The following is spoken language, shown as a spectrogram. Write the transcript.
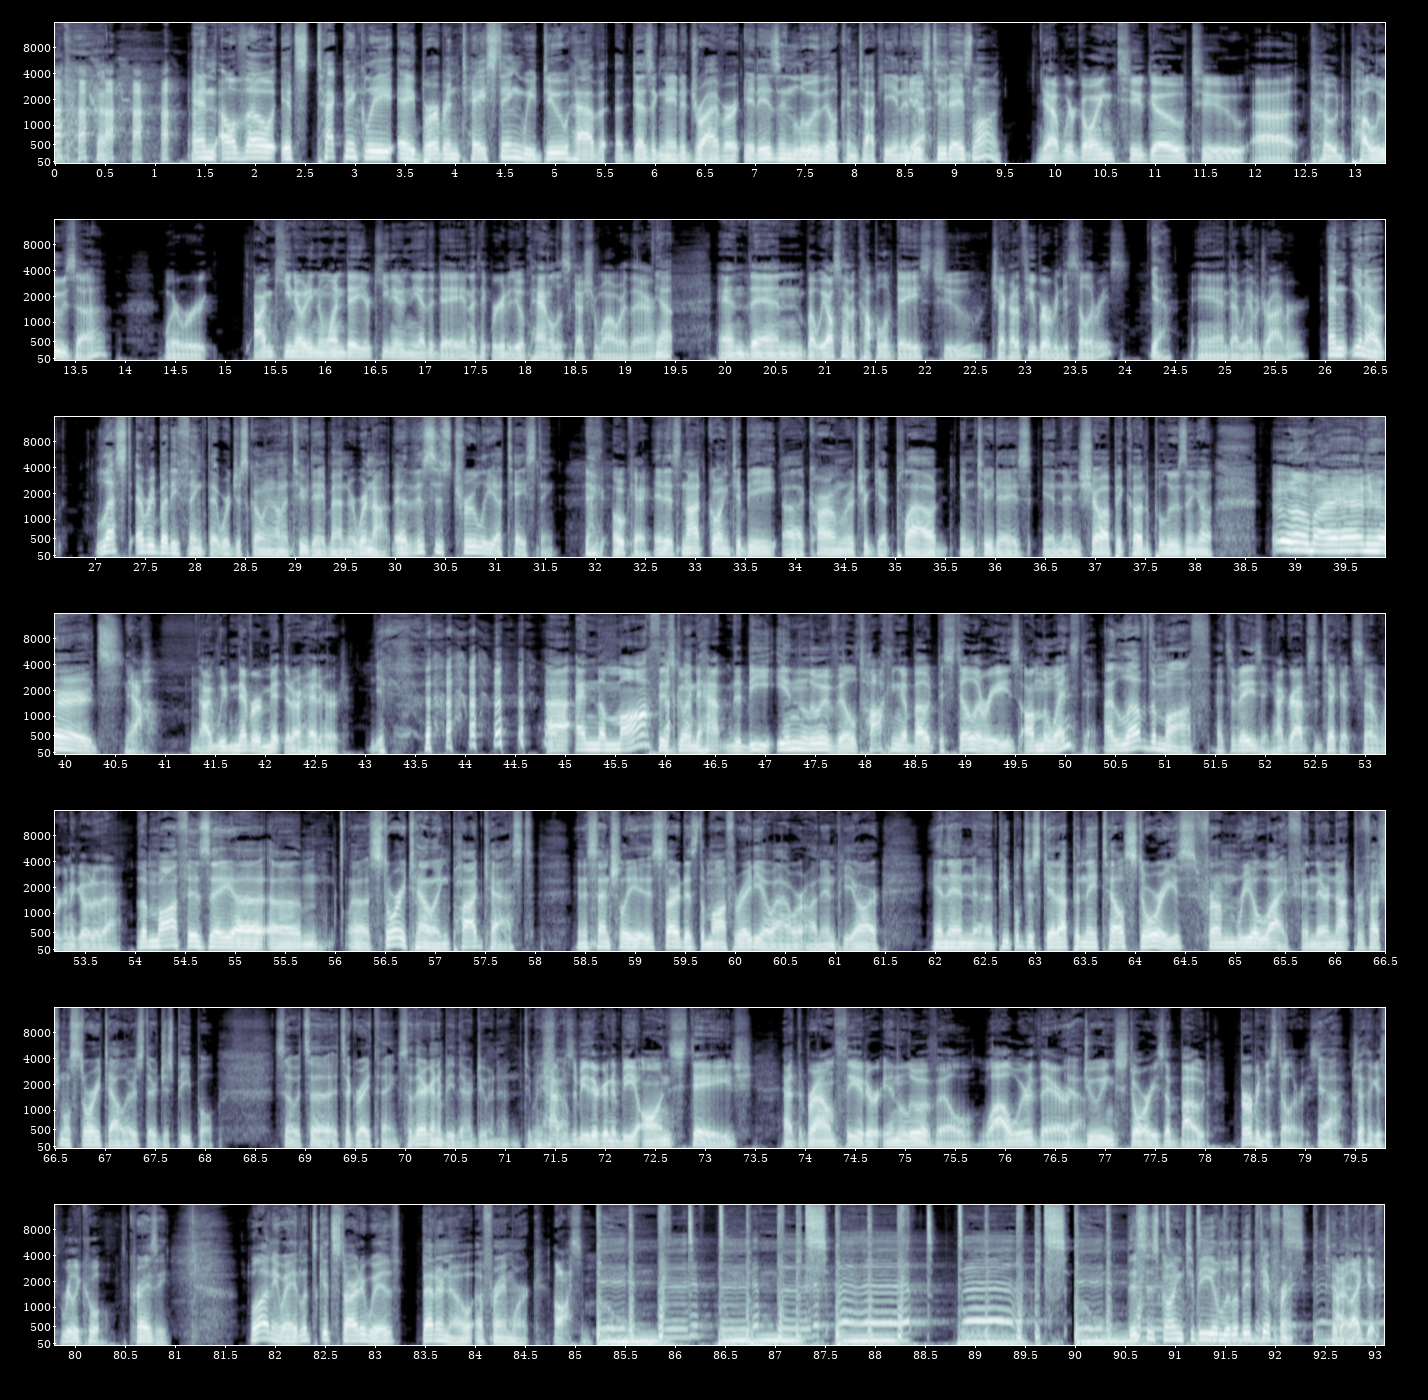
and although it's technically a bourbon tasting, we do have a designated driver. It is in Louisville, Kentucky, and it is Yes. two days long. Yeah, we're going to go to uh, Code Palooza, where we're. I'm keynoting the one day, you're keynoting the other day, and I think we're going to do a panel discussion while we're there. Yeah. And then, but we also have a couple of days to check out a few bourbon distilleries, Yeah. and uh, we have a driver. And, you know, lest everybody think that we're just going on a two day bender, we're not. Uh, this is truly a tasting. okay. It is not going to be uh, Carl and Richard get plowed in two days and then show up at Codapalooza and go, oh, my head hurts. Yeah. I would never admit that our head hurt. Yeah. uh, and the moth is going to happen to be in Louisville talking about distilleries on the Wednesday. I love the moth. That's amazing. I grabbed some tickets, so we're going to go to that. The moth is a uh, um, uh, storytelling podcast. And essentially, it started as the Moth Radio Hour on NPR. And then uh, people just get up and they tell stories from real life. And they're not professional storytellers, they're just people. So it's a it's a great thing. So they're going to be there doing it. Doing It happens show. to be they're going to be on stage at the Brown Theater in Louisville while we're there Yeah. doing stories about bourbon distilleries. Yeah. Which I think is really cool. It's crazy. Well, anyway, let's get started with Better Know a Framework. Awesome. This is going to be a little bit different today. I like it.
